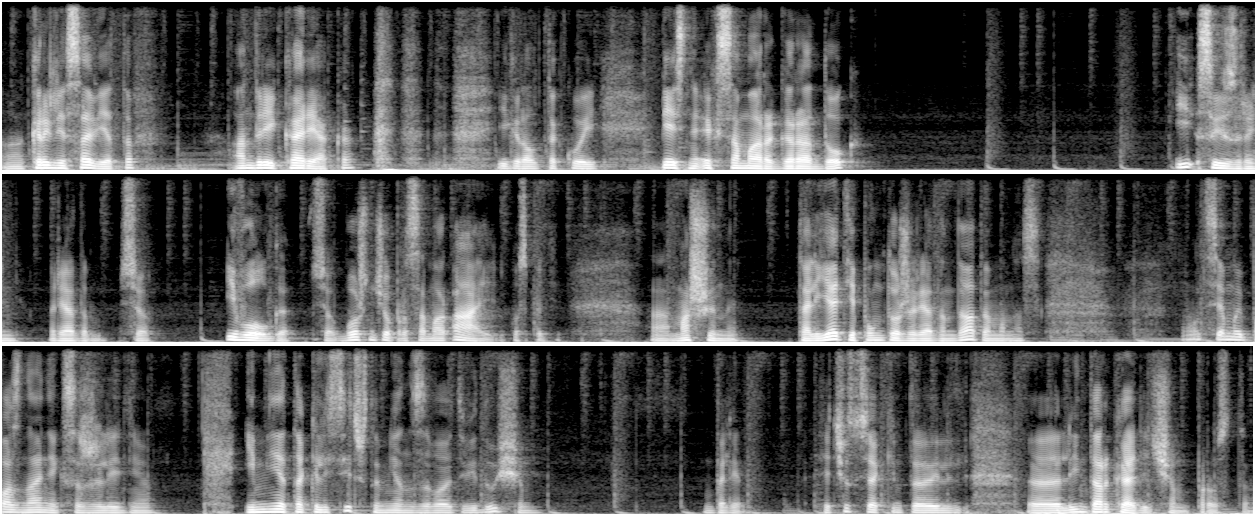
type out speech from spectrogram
э, Крылья Советов, Андрей Коряка играл такой песня «Эх, Самара, городок» и Сызрань рядом, все. И Волга, все, больше ничего про Самару. Ай, господи, а, машины. Тольятти, по-моему, тоже рядом, да, там у нас. Вот все мои познания, к сожалению. И мне так льстит, что меня называют ведущим. Блин, я чувствую себя каким-то э, Линт Аркадичем просто.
